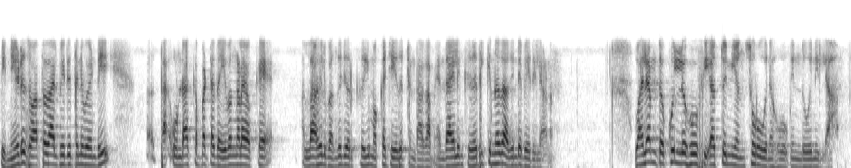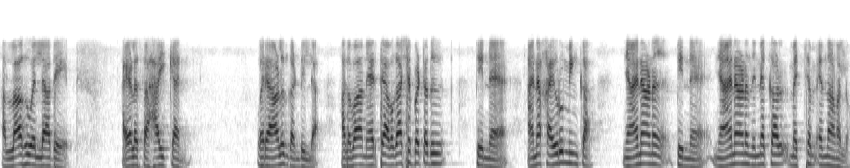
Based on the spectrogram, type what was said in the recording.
പിന്നീട് സ്വാർത്ഥ താല്പര്യത്തിന് വേണ്ടി ഉണ്ടാക്കപ്പെട്ട ദൈവങ്ങളെയൊക്കെ അള്ളാഹുവിൽ പങ്കു ചേർക്കുകയും ഒക്കെ ചെയ്തിട്ടുണ്ടാകാം. എന്തായാലും ഖേദിക്കുന്നത് അതിന്റെ പേരിലാണ്. വലം തെക്കുല്ലഹു ഫിയത്തുൻ യൻസുറൂനഹു ബിന്ദൂനില്ല അള്ളാഹു അല്ലാതെ അയാളെ സഹായിക്കാൻ ഒരാളും കണ്ടില്ല. അഥവാ നേരത്തെ അവകാശപ്പെട്ടത് പിന്നെ അന ഹൈറുമിങ്ക ഞാനാണ് പിന്നെ ഞാനാണ് നിന്നെക്കാൾ മെച്ചം എന്നാണല്ലോ.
